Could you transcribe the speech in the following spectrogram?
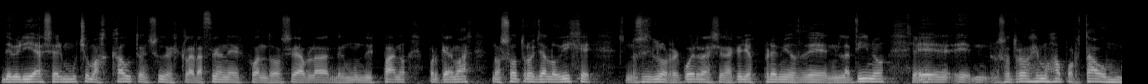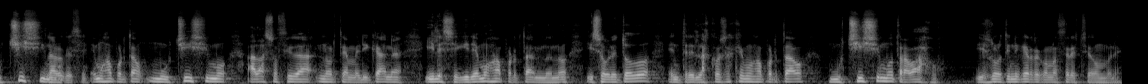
debería ser mucho más cauto en sus declaraciones cuando se habla del mundo hispano, porque además nosotros, ya lo dije, no sé si lo recuerdas, en aquellos premios de latino, eh, eh, nosotros hemos aportado muchísimo, hemos aportado muchísimo a la sociedad norteamericana y le seguiremos aportando, ¿no? y sobre todo, entre las cosas que hemos aportado, muchísimo trabajo, y eso lo tiene que reconocer este hombre.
